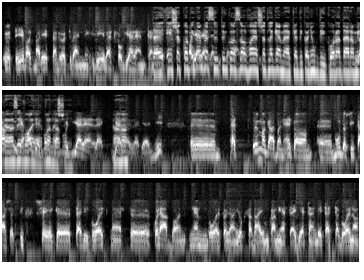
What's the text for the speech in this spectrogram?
5 év, az már éppen 54 évet fog jelenteni. De, és akkor még nem beszéltünk azzal, ha esetleg emelkedik a nyugdíjkorhatár, amire Na, azért igen, van, azért van mondtam, esély. hogy jelenleg, jelenleg ennyi. Ö, tehát önmagában ez a e, módosítás ez szükségszerű volt, mert e, korábban nem volt olyan jogszabályunk, ami ezt egyértelművé tette volna.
